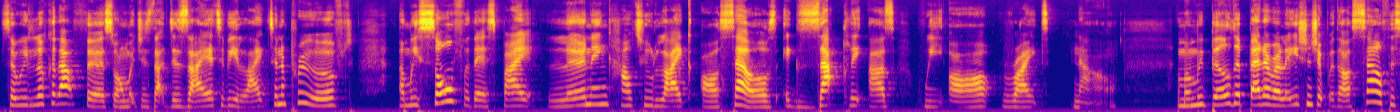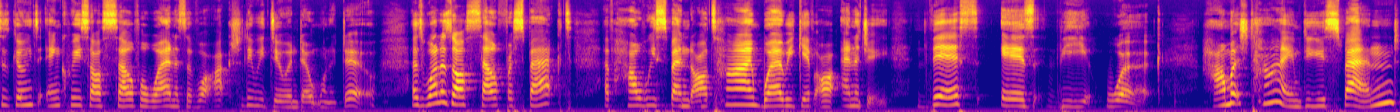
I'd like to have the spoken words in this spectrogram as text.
So we look at that first one, which is that desire to be liked and approved. And we solve for this by learning how to like ourselves exactly as we are right now. And when we build a better relationship with ourselves, this is going to increase our self awareness of what actually we do and don't want to do, as well as our self respect of how we spend our time, where we give our energy. This is the work. How much time do you spend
